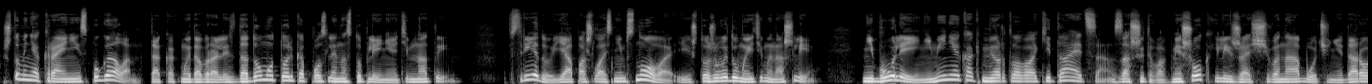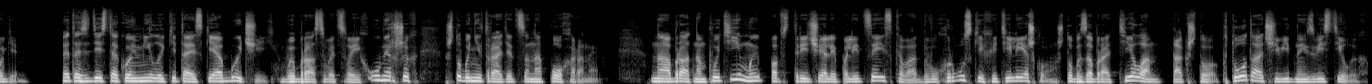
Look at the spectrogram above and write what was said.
что меня крайне испугало, так как мы добрались до дому только после наступления темноты. В среду я пошла с ним снова, и что же вы думаете мы нашли? Не более и не менее как мертвого китайца, зашитого в мешок и лежащего на обочине дороги. Это здесь такой милый китайский обычай – выбрасывать своих умерших, чтобы не тратиться на похороны. На обратном пути мы повстречали полицейского, двух русских и тележку, чтобы забрать тело, так что кто-то, очевидно, известил их.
